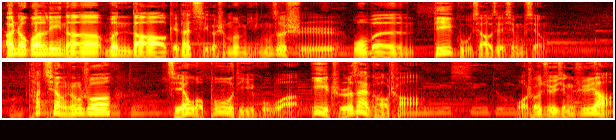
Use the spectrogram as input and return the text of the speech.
按照惯例呢，问到给她起个什么名字时，我问低谷小姐行不行？她呛声说：“姐，我不低谷啊，一直在高潮。”我说剧情需要。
